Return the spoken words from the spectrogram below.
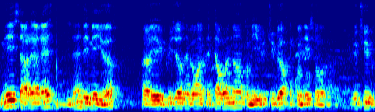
mais ça reste l'un des meilleurs. il y a eu plusieurs intervenants, comme les youtubeurs qu'on connaît sur YouTube,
